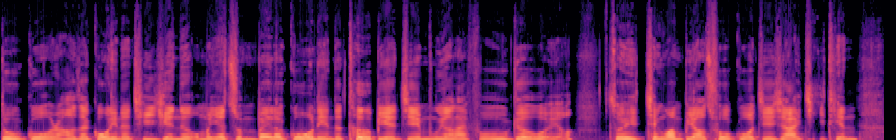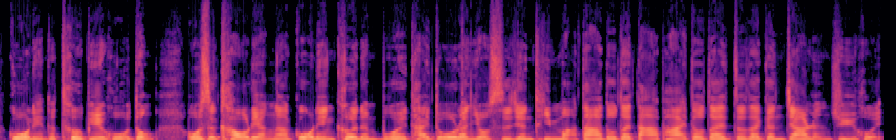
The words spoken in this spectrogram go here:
度过。然后在过年的期间呢，我们也准备了过年的特别节目要来服务各位哦，所以千万不要错过接下来几天过年的特别活动。我是考量啊，过年可能不会太多人有时间听嘛，大家都在打牌，都在都在跟家人聚会。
